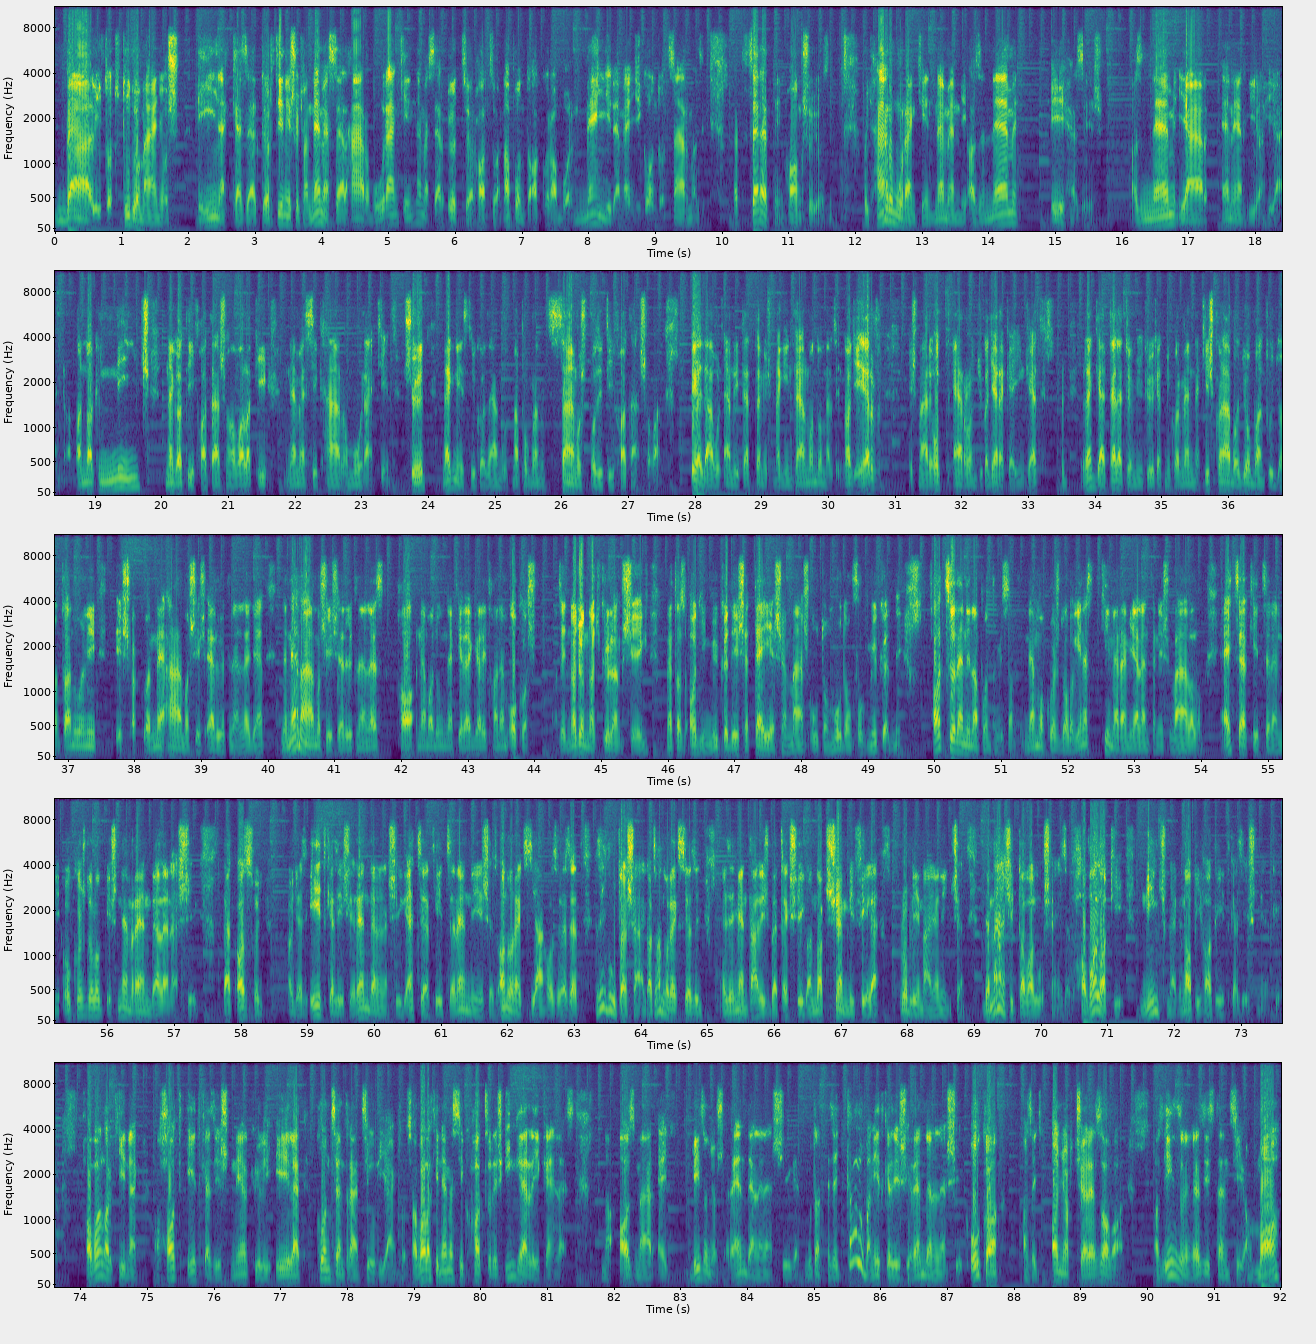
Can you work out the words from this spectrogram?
beállított tudományos ténynek kezel történés, hogyha nem eszel három óránként, nem eszel ötször, hatszor naponta, akkor abból mennyire, mennyi gondot származik. Tehát szeretném hangsúlyozni, hogy három óránként nem enni az nem éhezés az nem jár energiahiányra. Annak nincs negatív hatása, ha valaki nem eszik három óránként. Sőt, megnéztük az elmúlt napokban, hogy számos pozitív hatása van. Például említettem, és megint elmondom, mert ez egy nagy érv, és már ott elrontjuk a gyerekeinket, hogy reggel teletömjük őket, mikor mennek iskolába, hogy jobban tudjon tanulni, és akkor ne álmos és erőtlen legyen. De nem álmos és erőtlen lesz, ha nem adunk neki reggelit, hanem okos. Az egy nagyon nagy különbség, mert az agyi működése teljesen más úton, módon fog működni. Hatszor enni naponta viszont nem okos dolog. Én ezt kimerem jelenteni és vállalom. Egyszer-kétszer enni okos dolog, és nem rendellenesség. Tehát az, hogy hogy az étkezési rendellenesség egyszer-kétszer enni, és ez anorexiához vezet, ez egy butaság. Az anorexia ez egy, ez egy mentális betegség, annak semmiféle problémája nincsen. De más itt a valós helyzet. Ha valaki nincs meg napi hat étkezés nélkül, ha valakinek a hat étkezés nélküli élet koncentráció hiányhoz, ha valaki nem eszik hatszor és ingerlékeny lesz, na az már egy bizonyos rendellenességet mutat. Ez egy valóban étkezési rendellenesség oka, az egy anyagcsere zavar. Az inzulin rezisztencia ma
